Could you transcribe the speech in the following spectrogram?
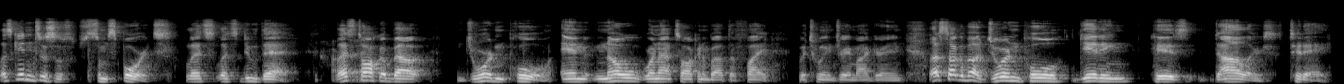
let's get into some, some sports. Let's let's do that. All let's right. talk about Jordan Poole. And no, we're not talking about the fight between Draymond Green. Let's talk about Jordan Poole getting his dollars today.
